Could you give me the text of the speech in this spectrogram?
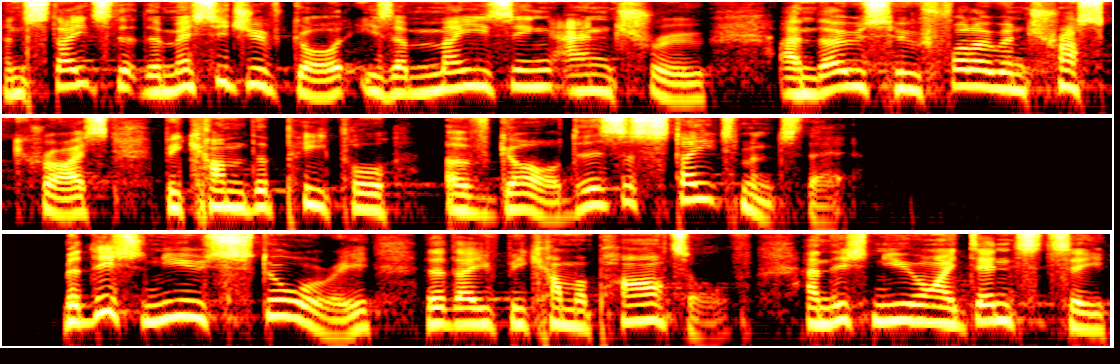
and states that the message of God is amazing and true, and those who follow and trust Christ become the people of God. There's a statement there. But this new story that they've become a part of and this new identity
